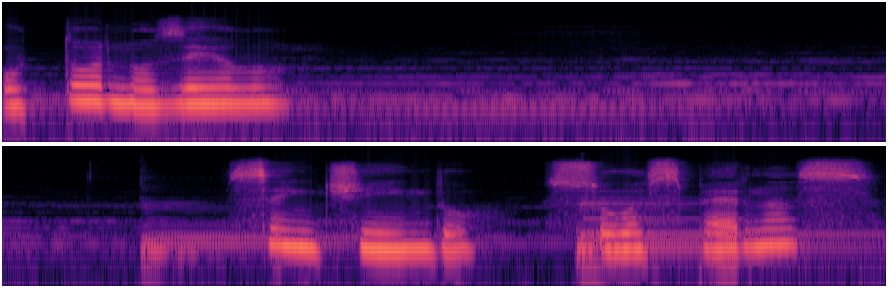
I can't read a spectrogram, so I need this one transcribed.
o tornozelo, sentindo suas pernas,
